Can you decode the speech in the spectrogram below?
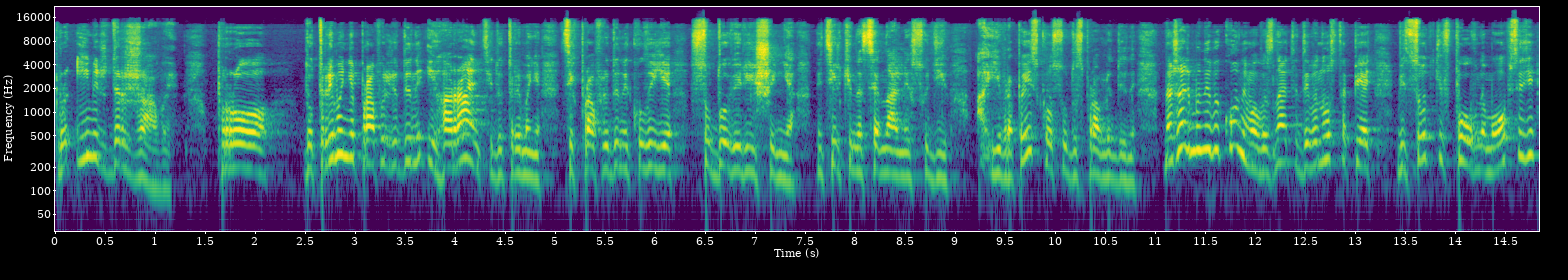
про імідж держави, про дотримання прав людини і гарантії дотримання цих прав людини, коли є судові рішення не тільки національних судів, а й Європейського суду з прав людини. На жаль, ми не виконуємо, ви знаєте, 95% в повному обсязі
